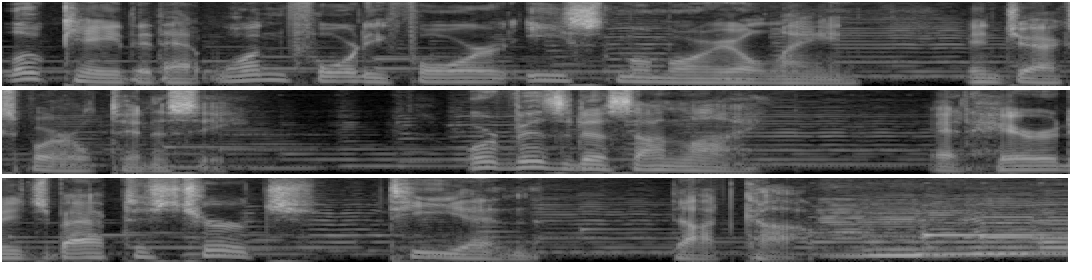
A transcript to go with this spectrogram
located at 144 East Memorial Lane in Jacksboro, Tennessee. Or visit us online at heritagebaptistchurchtn.com.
